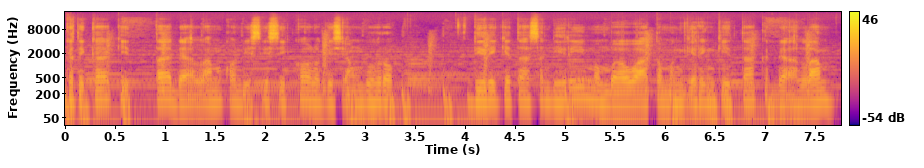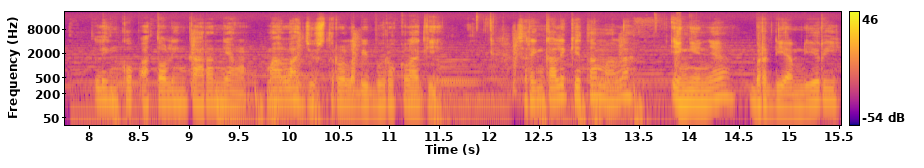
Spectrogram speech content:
ketika kita dalam kondisi psikologis yang buruk diri kita sendiri membawa atau menggiring kita ke dalam lingkup atau lingkaran yang malah justru lebih buruk lagi. Seringkali kita malah inginnya berdiam diri,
